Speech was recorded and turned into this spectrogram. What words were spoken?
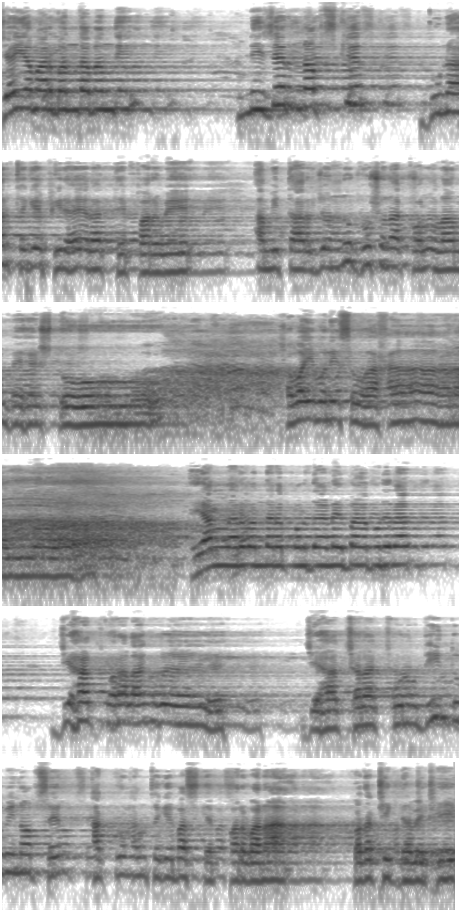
যেই আমার বান্দা বান্দি নিজের নফসকে গুনার থেকে ফিরায় রাখতে পারবে, আমি তার জন্য ঘোষণা করলাম বেহেস্ত সবাই বলি সুহান এই আল্লাহর বান্দারা পর্দালে বা বোনেরা, জেহাদ করা লাগবে। জেহাদ ছাড়া কোনো দিন তুমি নফসের আক্রমণ থেকে বাঁচতে পারবা না। কথা ঠিক যাবে ঠিক?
